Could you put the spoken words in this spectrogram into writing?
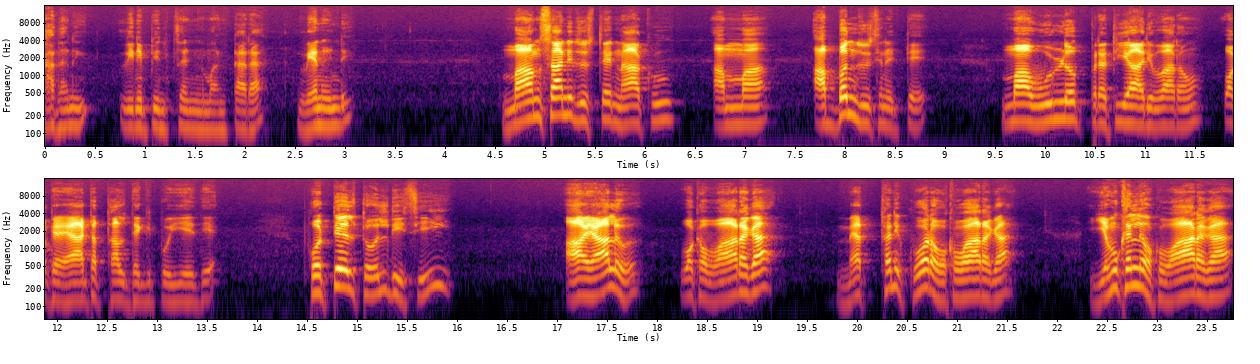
కథని వినిపించమంటారా? వినండి. మాంసాన్ని చూస్తే నాకు అమ్మ అబ్బను చూసినట్టే మా ఊళ్ళో ప్రతి ఆదివారం ఒక ఏట తల తగ్గిపోయేది పొట్టేలు తోలు తీసి ఆయాలు ఒక వారగా మెత్తని కూర ఒక వారగా ఎముకల్ని ఒక వారగా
